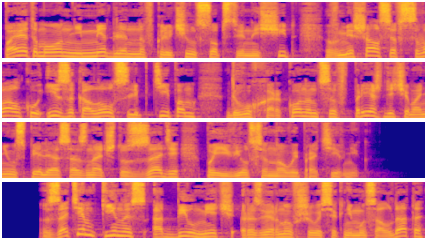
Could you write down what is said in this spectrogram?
Поэтому он немедленно включил собственный щит, вмешался в свалку и заколол слептипом двух харконненцев, прежде чем они успели осознать, что сзади появился новый противник. Затем Кинес отбил меч развернувшегося к нему солдата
